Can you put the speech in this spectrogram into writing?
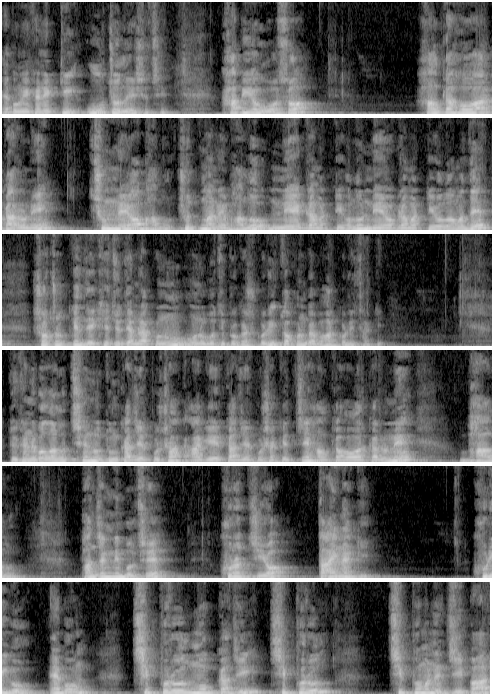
এবং এখানে একটি উ চলে এসেছে। খাবিও অস হালকা হওয়ার কারণে শূন্যেয় ভালো, ছুত মানে ভালো, নে গ্রামারটি হলো নেয় গ্রামারটি হলো আমাদের সচককে দেখে যদি আমরা কোনো অনুভূতি প্রকাশ করি, তখন ব্যবহার করে থাকি। তো এখানে বলা হচ্ছে নতুন কাজের পোশাক, আগের কাজের পোশাকের চেয়ে হালকা হওয়ার কারণে ভালো। ফানজাংনি বলছে খুরচ্চিয় তাই নাকি খুরিগো এবং ছিপ্পরুল মুখ কাজী ছিপ্পরুল ছিপ্প মানে জিপার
